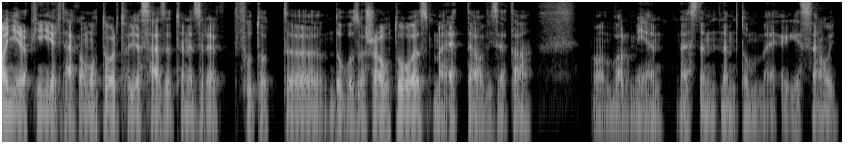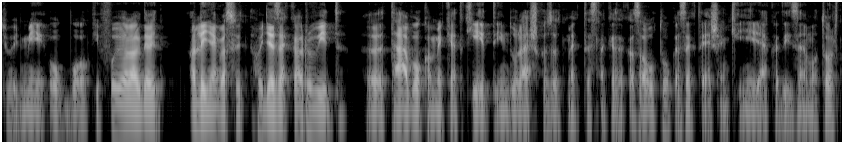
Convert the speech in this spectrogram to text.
annyira kinyírták a motort, hogy a 150 ezeret futott dobozos autó az már ette a vizet a valamilyen, ezt nem, nem tudom egészen, hogy, hogy mi okból kifolyólag, de a lényeg az, hogy, hogy ezek a rövid távok, amiket két indulás között megtesznek ezek az autók, ezek teljesen kinyírják a dízelmotort.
